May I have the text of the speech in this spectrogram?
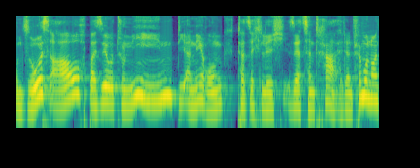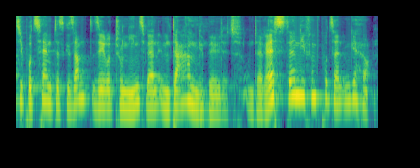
Und so ist auch bei Serotonin die Ernährung tatsächlich sehr zentral. Denn 95 Prozent des Gesamtserotonins werden im Darm gebildet und der Rest dann die 5% im Gehirn.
